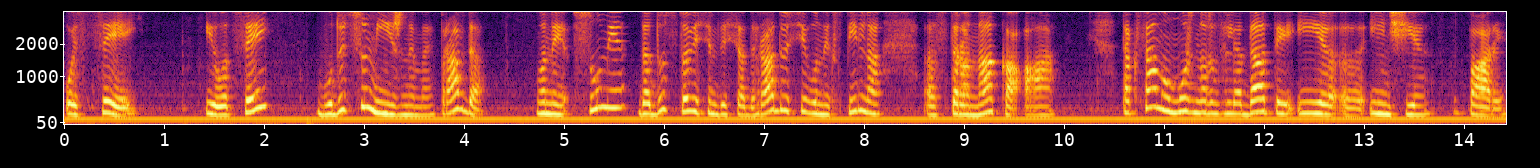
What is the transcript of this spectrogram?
ось цей і оцей будуть суміжними, правда? Вони в сумі дадуть 180 градусів, у них спільна е, сторона КА. Так само можна розглядати і е, інші пари.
